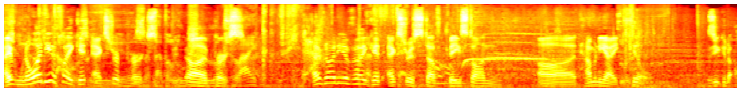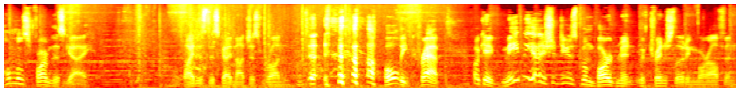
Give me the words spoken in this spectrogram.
I have no idea if I get extra perks. Uh, perks. I have no idea if I get extra stuff based on uh, how many I kill. Because you could almost farm this guy. Why does this guy not just run? Holy crap. Okay, maybe I should use bombardment with trench loading more often.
